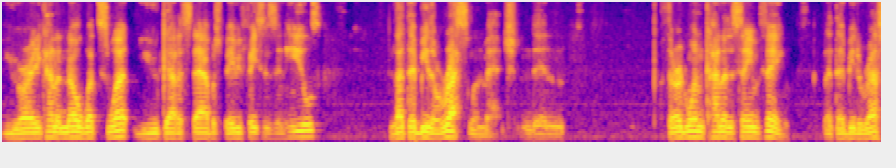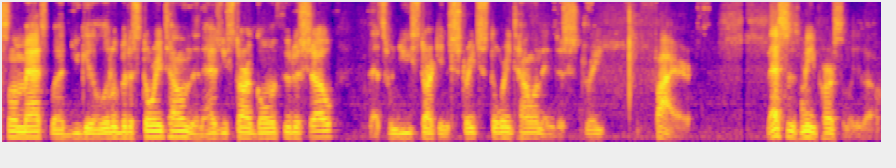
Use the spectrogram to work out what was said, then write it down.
you already kind of know what's what you got established baby faces and heels let that be the wrestling match. And then third one, kind of the same thing. Let that be the wrestling match, but you get a little bit of storytelling. Then as you start going through the show, that's when you start getting straight storytelling and just straight fire. That's just me personally, though.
